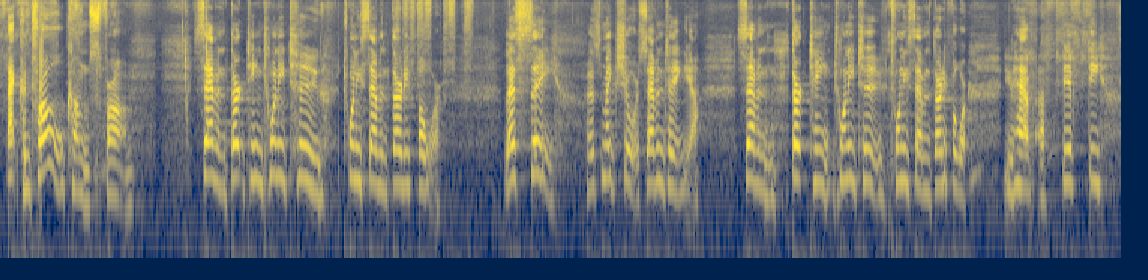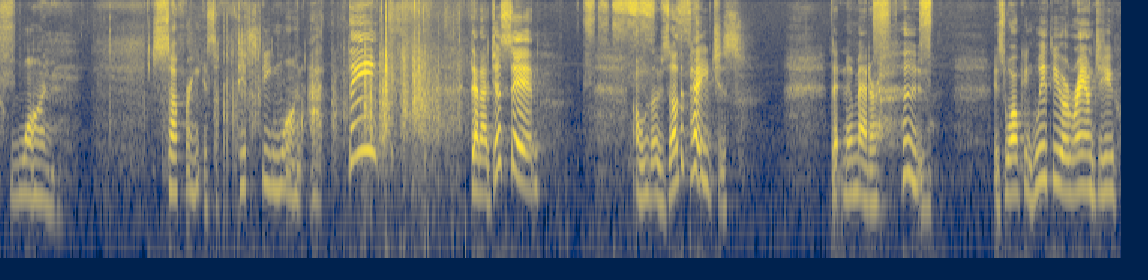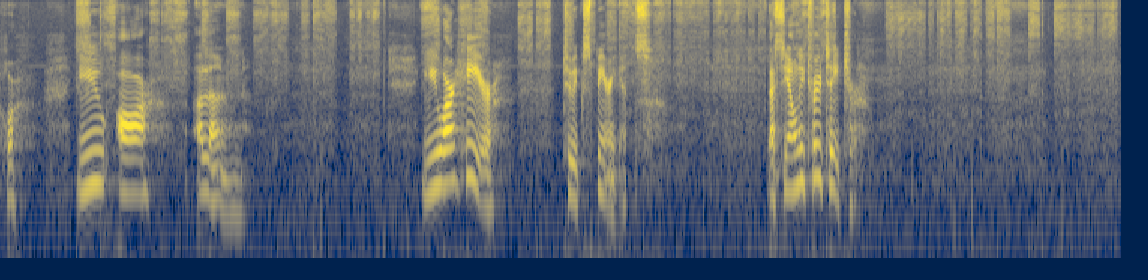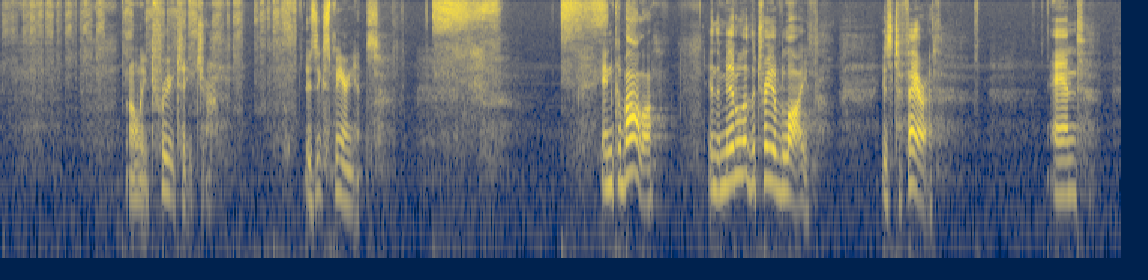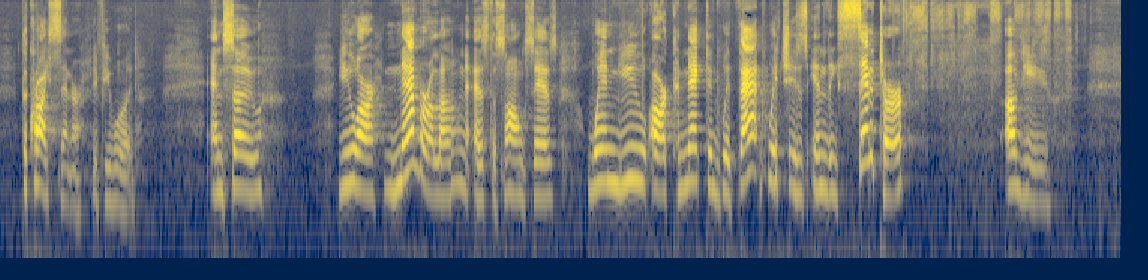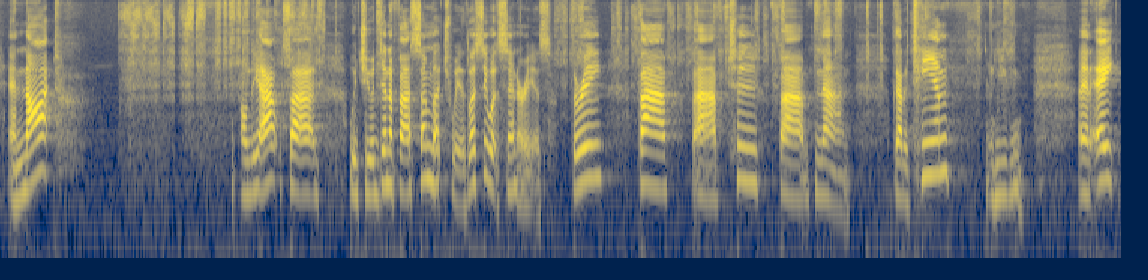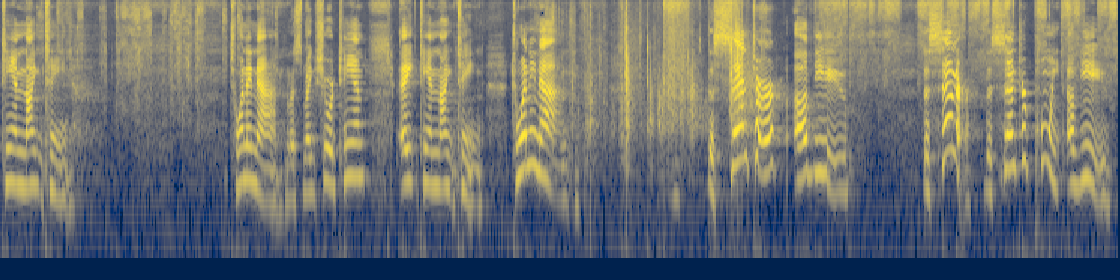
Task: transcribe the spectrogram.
that control comes from 7, 13, 22, 27, 34. Let's see. Let's make sure. 17, yeah. 7, 13, 22, 27, 34. You have a 51. Suffering is a 51. I think that I just said on those other pages that no matter who is walking with you, around you, or you are alone. You are here to experience. That's the only true teacher. Only true teacher is experience. In Kabbalah, in the middle of the tree of life, is Tifereth and the Christ Center, if you would. And so you are never alone, as the song says, when you are connected with that which is in the center of you and not on the outside, which you identify so much with. Let's see what center is. Three, five, five, two, five, nine. Got a 10, and you can, an 8, 10, 19. 29. Let's make sure 10, 8, 10, 19. 29. The center of you, the center, the center point of you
